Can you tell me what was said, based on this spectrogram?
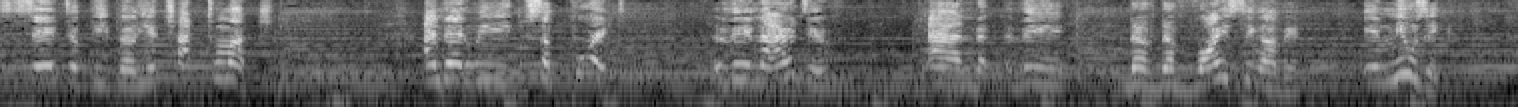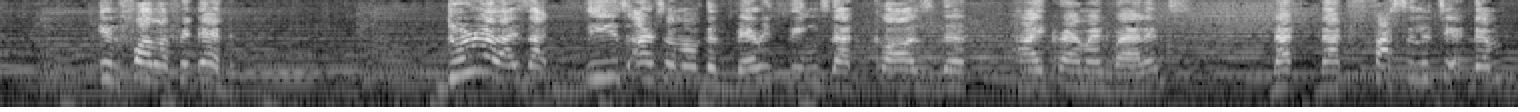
say to people, you chat too much. And then we support the narrative and the, the, the voicing of it in music, in Farmer for Dead. Do you realize that these are some of the very things that cause the high crime and violence? That, that facilitate them?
